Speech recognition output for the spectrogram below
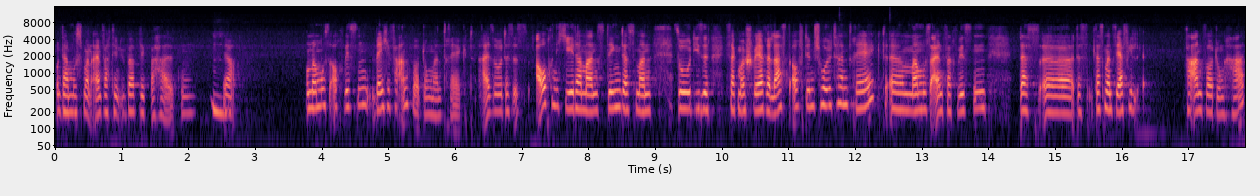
Und da muss man einfach den Überblick behalten. Mhm. Ja. Und man muss auch wissen, welche Verantwortung man trägt. Also das ist auch nicht jedermanns Ding, dass man so diese, ich sag mal, schwere Last auf den Schultern trägt. Ähm, man muss einfach wissen, dass, äh, dass, dass man sehr viel Verantwortung hat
